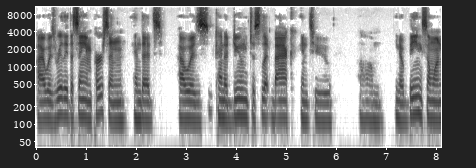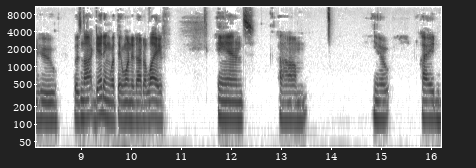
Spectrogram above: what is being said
I was really the same person and that I was kind of doomed to slip back into, um, you know, being someone who was not getting what they wanted out of life. And, um, you know, I,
